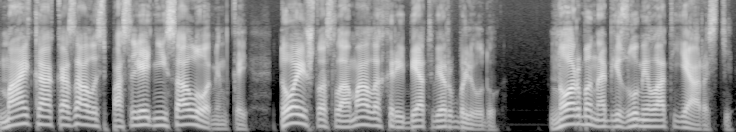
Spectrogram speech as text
Майка оказалась последней соломинкой, той, что сломала хребет верблюду. Норман обезумел от ярости.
